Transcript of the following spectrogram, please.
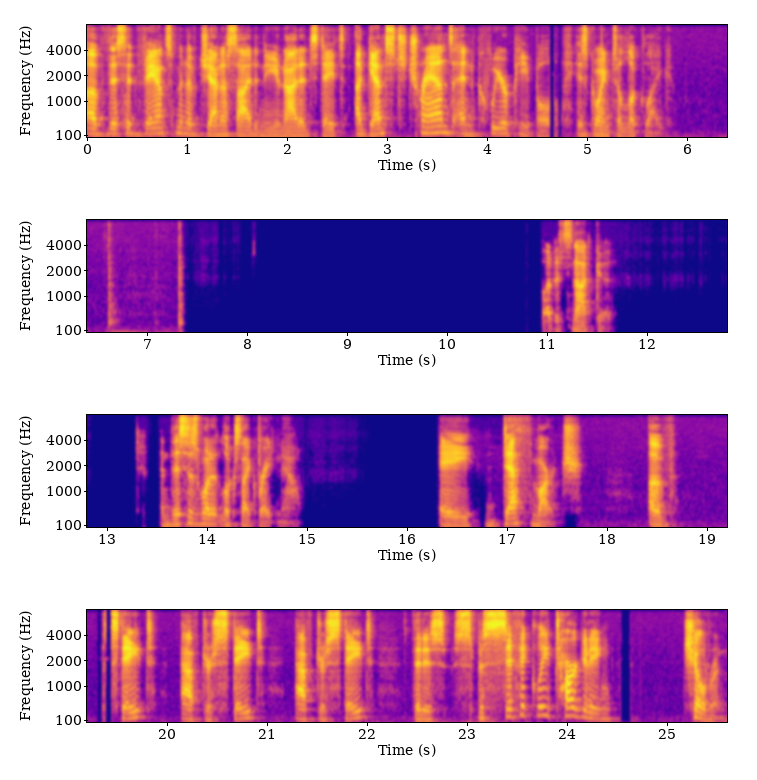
of this advancement of genocide in the United States against trans and queer people is going to look like. But it's not good. And this is what it looks like right now. A death march of state after state after state that is specifically targeting children.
